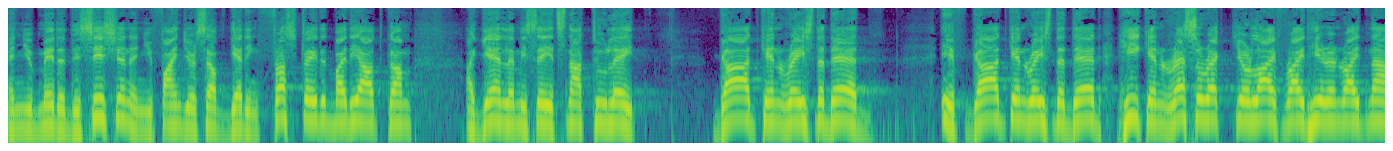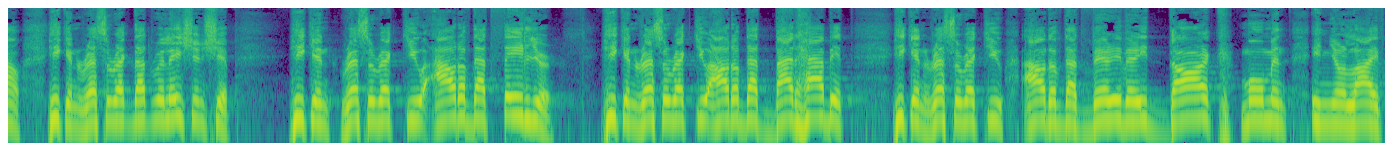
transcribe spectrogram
and you've made a decision, and you find yourself getting frustrated by the outcome. Again, let me say it's not too late. God can raise the dead. If God can raise the dead, He can resurrect your life right here and right now. He can resurrect that relationship. He can resurrect you out of that failure. He can resurrect you out of that bad habit. He can resurrect you out of that very, very dark moment in your life.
